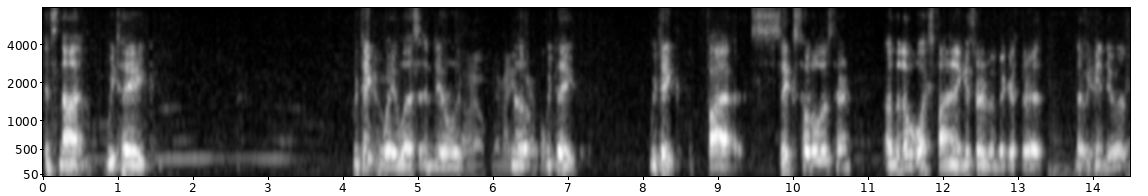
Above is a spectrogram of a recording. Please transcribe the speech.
It's not. We take we take way less and deal with Oh no, never mind. no. We take we take five six total this turn. Uh, the double block's fine. It gets rid of a bigger threat that we Yeah. can't deal with.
